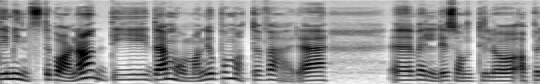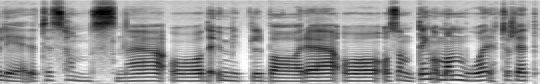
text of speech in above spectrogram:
De minste barna, de, der må man jo på en måte være eh, veldig sånn til å appellere til sansene og det umiddelbare og, og sånne ting. Og man må rett og slett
